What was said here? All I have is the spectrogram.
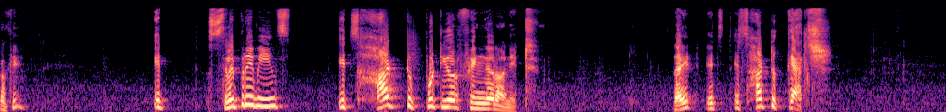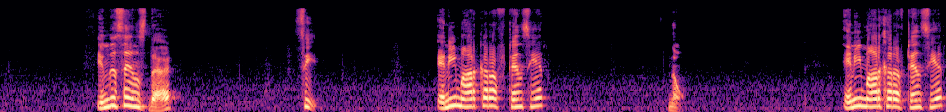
Okay? It, slippery means it's hard to put your finger on it right it's, it's hard to catch in the sense that see any marker of tense here no any marker of tense here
